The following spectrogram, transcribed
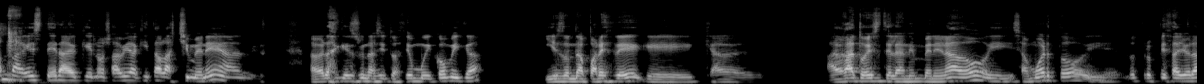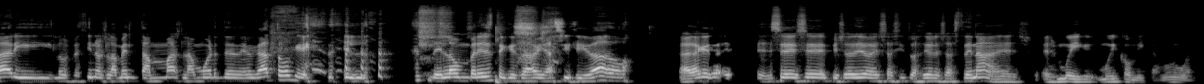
anda, este era el que nos había quitado las chimeneas. La verdad que es una situación muy cómica y es donde aparece que, al, gato este le han envenenado y se ha muerto y el otro empieza a llorar y los vecinos lamentan más la muerte del gato que del, hombre este que se había suicidado. La verdad que ese, ese episodio, esa situación, esa escena es, es muy, muy cómica, muy buena.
